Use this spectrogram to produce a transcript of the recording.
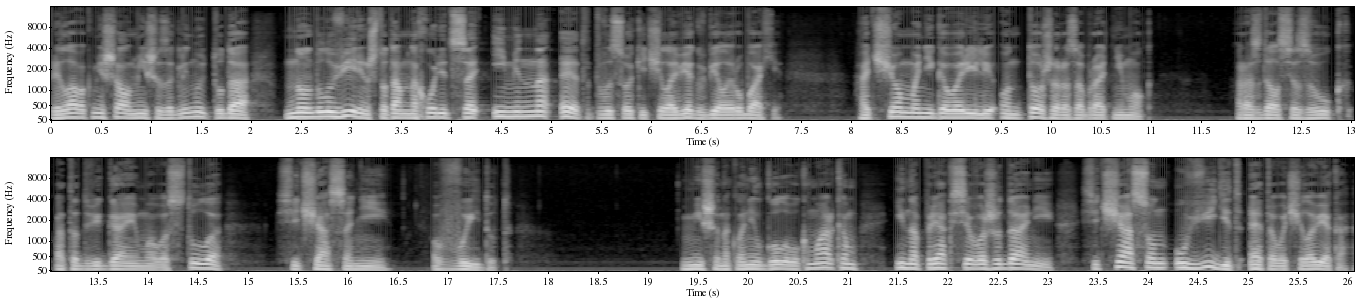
Прилавок мешал Мише заглянуть туда, но он был уверен, что там находится именно этот высокий человек в белой рубахе. О чем они говорили, он тоже разобрать не мог. Раздался звук отодвигаемого стула. Сейчас они выйдут. Миша наклонил голову к Маркам и напрягся в ожидании. Сейчас он увидит этого человека.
